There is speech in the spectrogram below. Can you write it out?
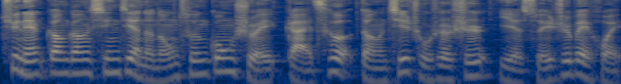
去年刚刚新建的农村供水、改厕等基础设施也随之被毁。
